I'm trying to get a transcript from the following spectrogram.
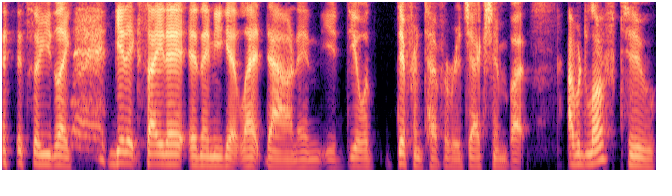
so you like get excited and then you get let down and you deal with different type of rejection. But I would love to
